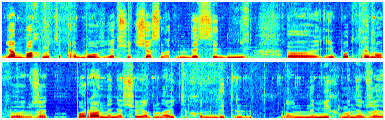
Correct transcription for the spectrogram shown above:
Я в Бахмуті пробув, якщо чесно, 10 днів Е, і отримав вже поранення, що я навіть ходити ну, не міг. Мене вже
